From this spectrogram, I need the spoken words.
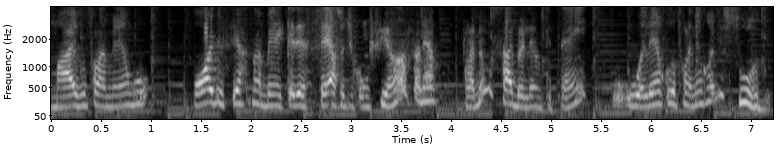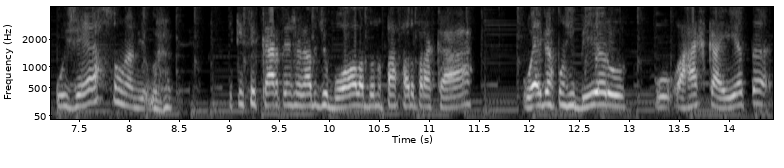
mas o Flamengo pode ser também aquele excesso de confiança, né? O Flamengo sabe o elenco que tem, o, o elenco do Flamengo é um absurdo. O Gerson, meu amigo, o que esse cara tem jogado de bola do ano passado para cá, o Everton Ribeiro, o Arrascaeta,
